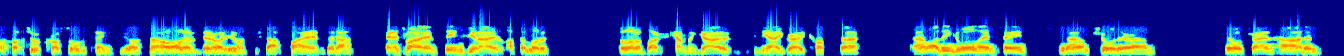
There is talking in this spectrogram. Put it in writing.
I'm not too across all the teams. To be honest, mate. I'll have a better idea once we start playing. But um, and it's one of them things, you know, like a lot of a lot of blokes come and go in the A grade comp. So um, I think all them teams, you know, I'm sure they're um they're all training hard and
